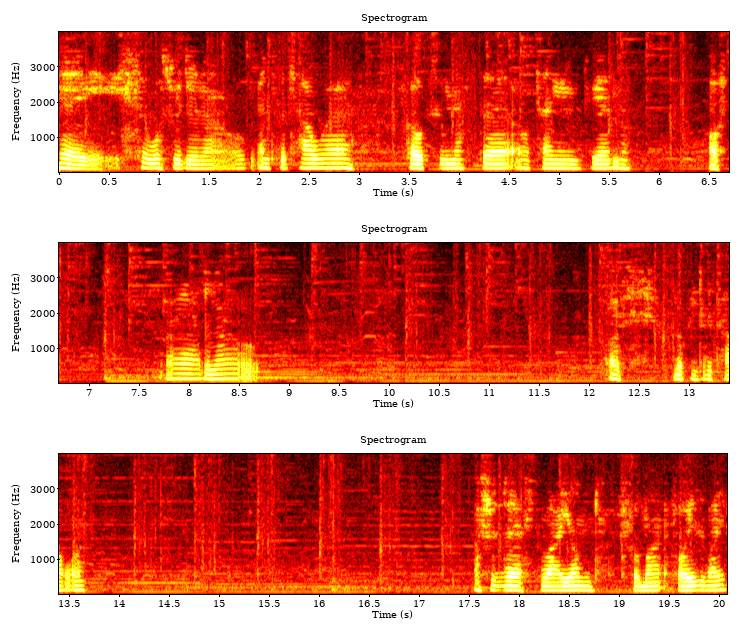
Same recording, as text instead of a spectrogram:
Okay, so what should we do now? Enter the tower, go to Maester Ortengryn, or, uh, I don't know. Let's look into the tower. I should ask Ryon for my for his advice.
